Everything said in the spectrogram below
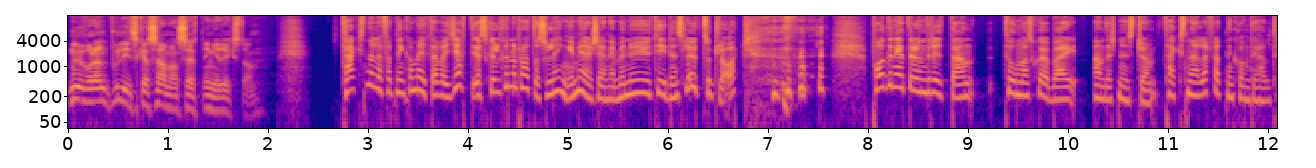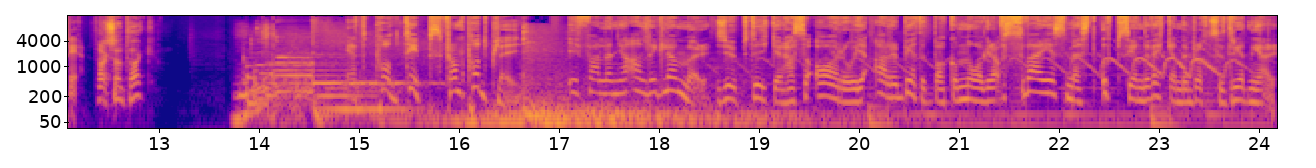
nuvarande politiska sammansättning i riksdagen. Tack snälla för att ni kom hit. Det var jätte... Jag skulle kunna prata så länge mer känner jag, men nu är ju tiden slut såklart. Podden heter Under ytan. Thomas Sjöberg, Anders Nyström. Tack snälla för att ni kom till Halv tre. Tack. Så, tack. Ett poddtips från Podplay. I fallen jag aldrig glömmer djupdyker Hasse Aro i arbetet bakom några av Sveriges mest uppseendeväckande brottsutredningar.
